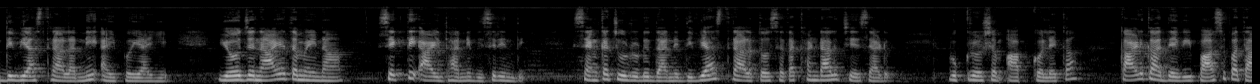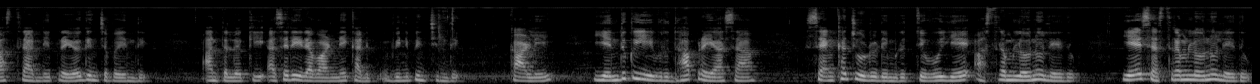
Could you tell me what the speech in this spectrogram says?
దివ్యాస్త్రాలన్నీ అయిపోయాయి. యోజనాయతమైన శక్తి ఆయుధాన్ని విసిరింది. శంఖచూడు దాన్ని దివ్యాస్త్రాలతో శతఖండాలు చేశాడు. ఉక్రోషం ఆపుకోలేక కాళికాదేవి పాశుపతాస్త్రాన్ని ప్రయోగించబోయింది. అంతలోకి అశరీరవాణ్ణి కని వినిపించింది. కాళి ఎందుకు ఈ వృధా ప్రయాస శంఖచూడుడి మృత్యువు ఏ అస్త్రంలోనూ లేదు ఏ శస్త్రంలోనూ లేదు.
